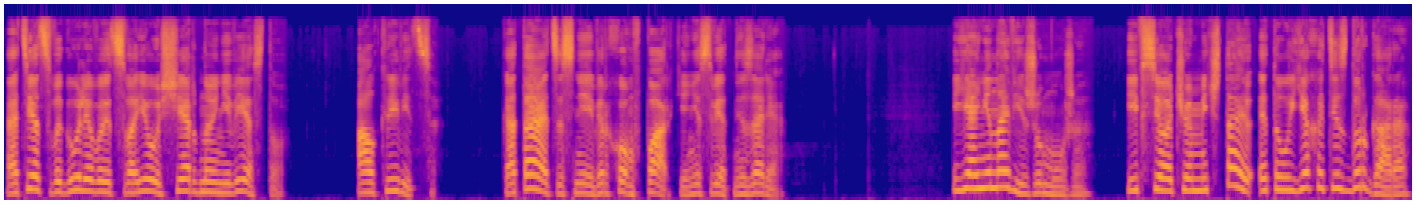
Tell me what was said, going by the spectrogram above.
Отец выгуливает свою ущербную невесту. Ал кривится. Катается с ней верхом в парке, ни свет ни заря. Я ненавижу мужа, и все, о чем мечтаю, это уехать из Дургара.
